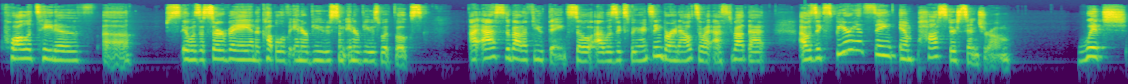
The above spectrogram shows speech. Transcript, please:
qualitative, uh, it was a survey and a couple of interviews, some interviews with folks. I asked about a few things. So I was experiencing burnout, so I asked about that. I was experiencing imposter syndrome which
